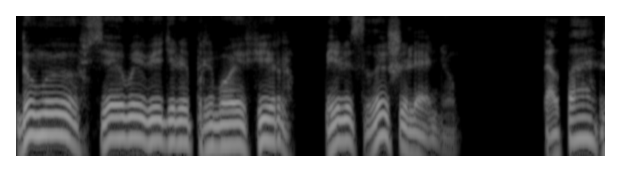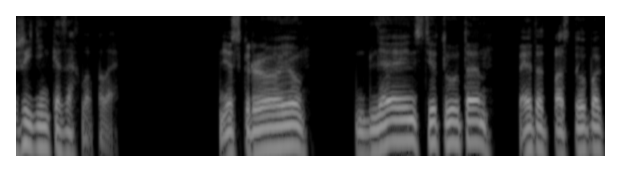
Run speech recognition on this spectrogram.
Думаю, все вы видели прямой эфир или слышали о нем. Толпа жиденько захлопала. Не скрою, для института этот поступок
